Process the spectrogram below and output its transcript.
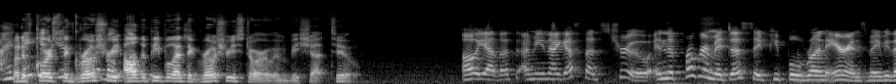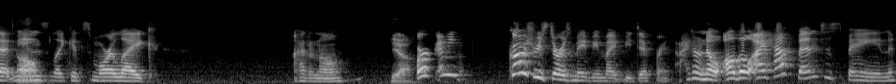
I but of course, the grocery, all the people at the grocery store would be shut too. Oh yeah, that's. I mean, I guess that's true. In the program, it does say people run errands. Maybe that Oh. means like it's more like, I don't know. Yeah. Or I mean, grocery stores maybe might be different. I don't know. Although I have been to Spain,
